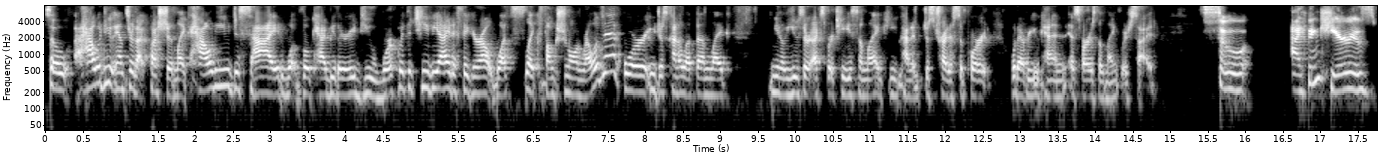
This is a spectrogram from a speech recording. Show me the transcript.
So, how would you answer that question? Like, how do you decide what vocabulary do you work with the TVI to figure out what's like functional and relevant, or you just kind of let them like, you know, use their expertise and like you kind of just try to support whatever you can as far as the language side? So, I think here is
